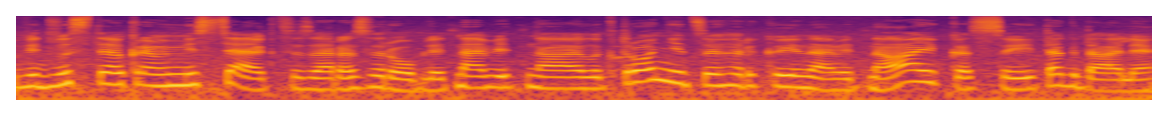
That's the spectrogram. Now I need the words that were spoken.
відвести окремі місця, як це зараз роблять, навіть на електронні цигарки, навіть на айкаси і так далі.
